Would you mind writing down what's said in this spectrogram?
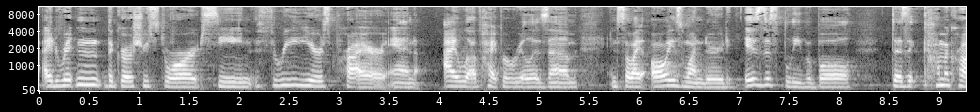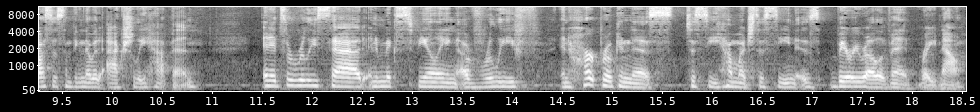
I'd written the grocery store scene three years prior, and I love hyperrealism, and so I always wondered is this believable? Does it come across as something that would actually happen? And it's a really sad and mixed feeling of relief and heartbrokenness to see how much the scene is very relevant right now.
